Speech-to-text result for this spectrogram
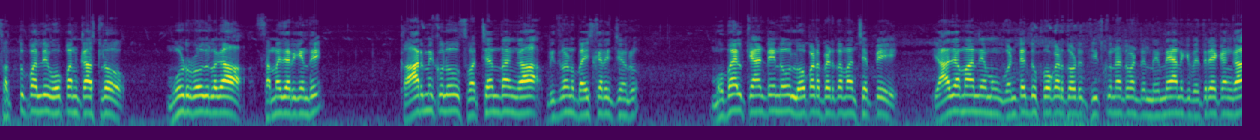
సత్తుపల్లి ఓపెన్ కాస్ట్లో మూడు రోజులుగా సమ్మె జరిగింది. కార్మికులు స్వచ్ఛందంగా విధులను బహిష్కరించారు. మొబైల్ క్యాంటీన్ లోపల పెడతామని చెప్పి యాజమాన్యం ఒంటెద్దు పోకడతోటి తీసుకున్నటువంటి నిర్ణయానికి వ్యతిరేకంగా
